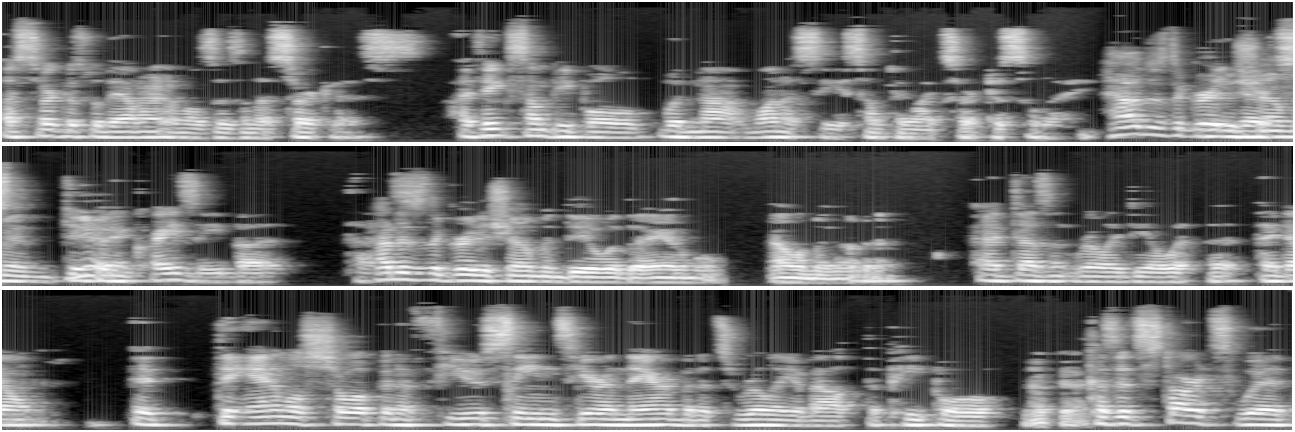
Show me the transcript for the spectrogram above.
a circus without animals isn't a circus. I think some people would not want to see something like Cirque du Soleil. How does the I mean, Greatest Showman? stupid and crazy, but that's, How does the Greatest Showman deal with the animal element of it? it doesn't really deal with it. They don't. It the animals show up in a few scenes here and there, but it's really about the people Okay. because it starts with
